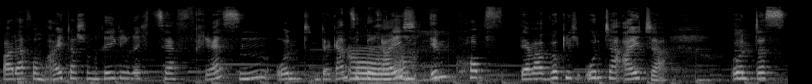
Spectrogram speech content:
war da vom Eiter schon regelrecht zerfressen und der ganze oh. Bereich im Kopf, der war wirklich unter Eiter. Und das,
